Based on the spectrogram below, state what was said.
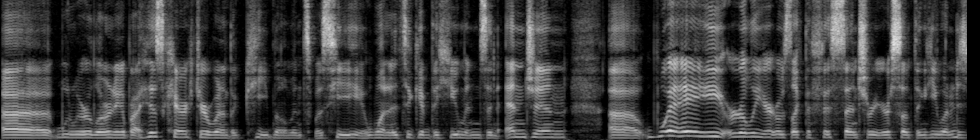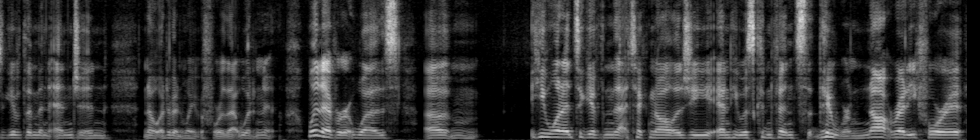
uh, when we were learning about his character, one of the key moments was he wanted to give the humans an engine. Uh, way earlier, it was like the fifth century or something. He wanted to give them an engine. No, it would have been way before that, wouldn't it? Whenever it was, um, he wanted to give them that technology, and he was convinced that they were not ready for it,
